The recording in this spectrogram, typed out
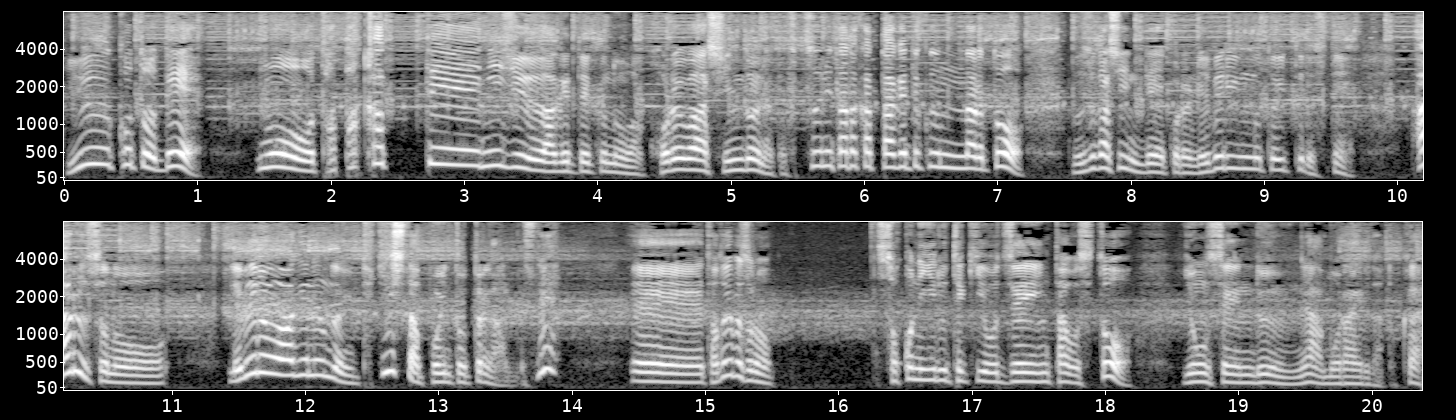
ということで、もう戦って20上げていくのはこれはしんどいなと。普通に戦って上げていくんなると難しいんで、これレベリングといってですね、あるその、レベルを上げるのに適したポイントってのがあるんですね。えー、例えばその、そこにいる敵を全員倒すと4000ルーンがもらえるだとか、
